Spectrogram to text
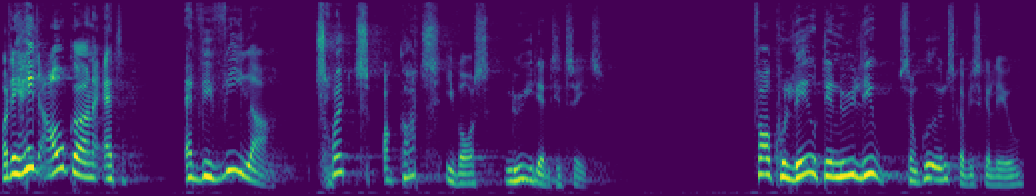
Og det er helt afgørende, at, at vi hviler trygt og godt i vores nye identitet. For at kunne leve det nye liv, som Gud ønsker, vi skal leve.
